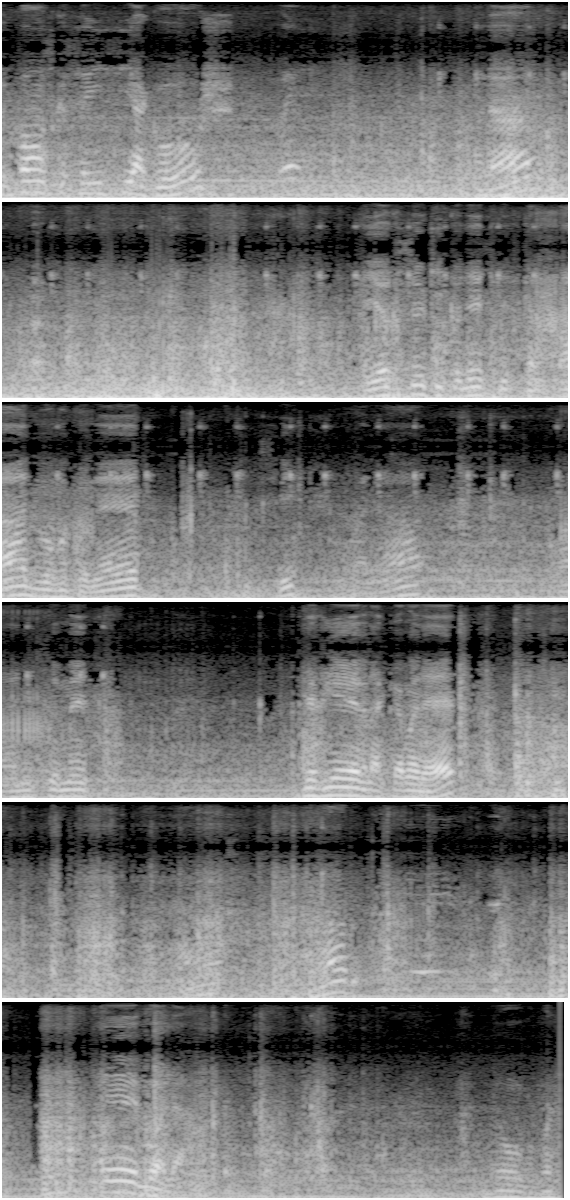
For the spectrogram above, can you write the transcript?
je pense que c'est ici à gauche. Voilà. D'ailleurs, ceux qui connaissent l'escalade vont reconnaître tout de suite. Voilà. On va aller se mettre derrière la camionnette. Et voilà. Donc voici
